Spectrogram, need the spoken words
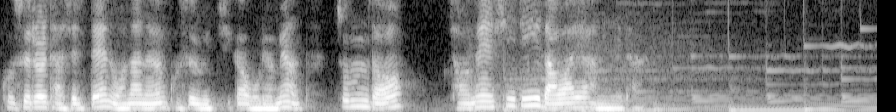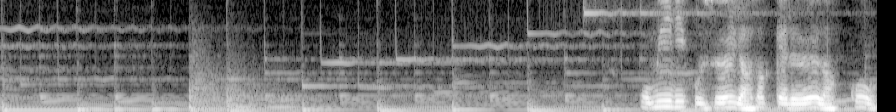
구슬을 다실 땐 원하는 구슬 위치가 오려면 좀 더 전에 실이 나와야 합니다. 5mm 구슬 6개를 넣고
